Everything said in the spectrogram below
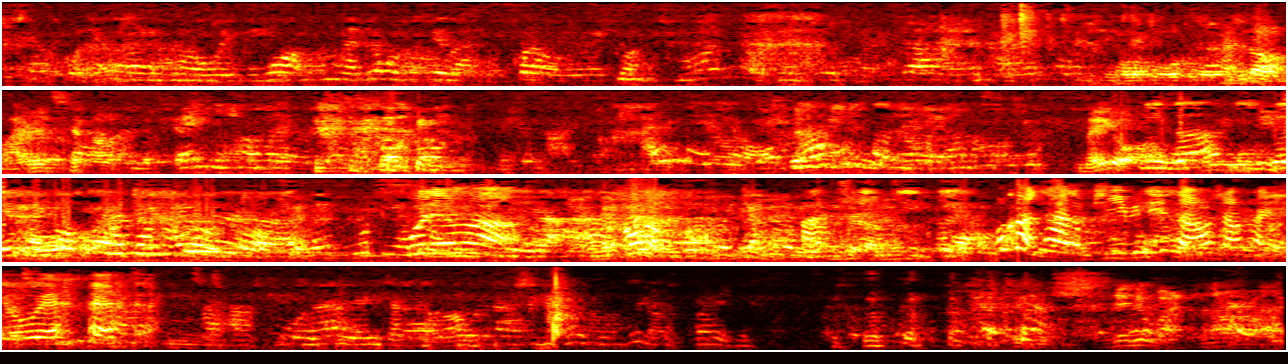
之前回来的那个我已经忘了，反正我自己来的，怪我没管。我我我知道，我还是欠他来的。哎，你上面有还没？没有。你的你的还有他这还有看他的 PPT 上好像还有哎。时间就晚在那儿了。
